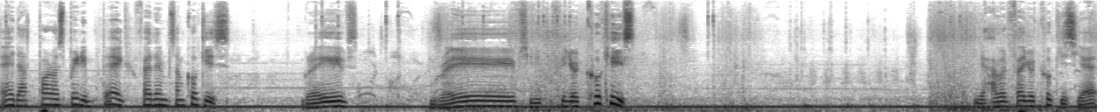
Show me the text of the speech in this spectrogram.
Hey, that is pretty big. Fed him some cookies. Graves. Graves, you need to feed your cookies. You haven't fed your cookies yet.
